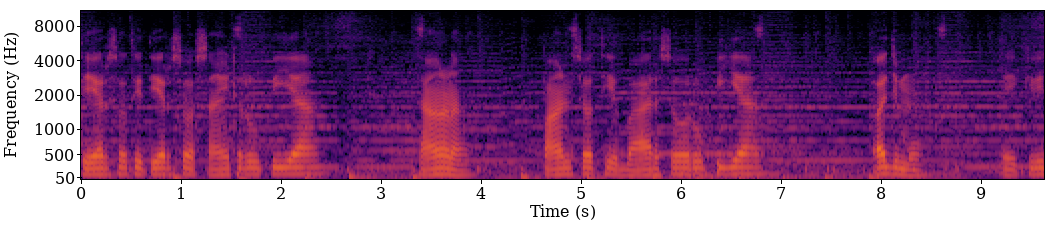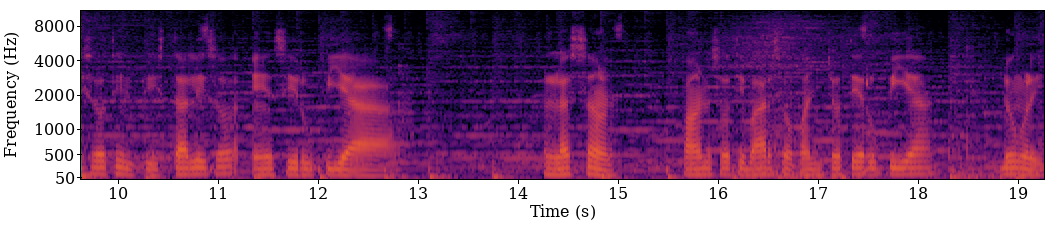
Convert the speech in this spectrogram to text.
તેરસોથી તેરસો સાઠ રૂપિયા. ધાણા પાંચસોથી બારસો રૂપિયા. અજમો એકવીસોથી પિસ્તાલીસો એંસી રૂપિયા. લસણ પાંચસોથી બારસો પંચોતેર રૂપિયા. ડુંગળી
